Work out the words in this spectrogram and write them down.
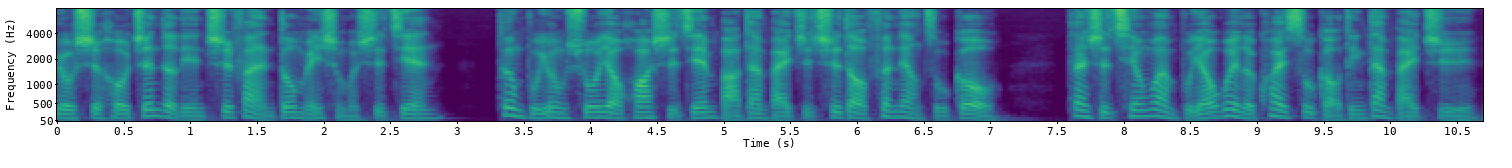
有时候真的连吃饭都没什么时间，更不用说要花时间把蛋白质吃到分量足够。但是千万不要为了快速搞定蛋白质，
